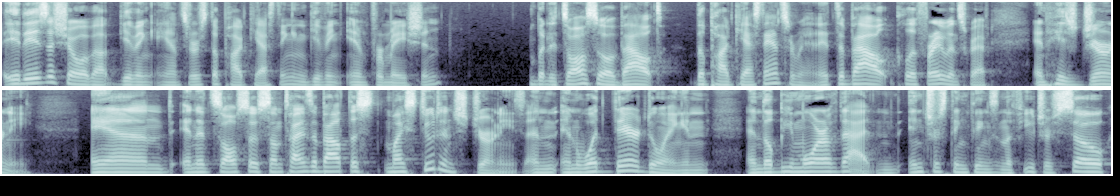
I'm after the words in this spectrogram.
it is a show about giving answers to podcasting and giving information, but it's also about the podcast answer man. It's about Cliff Ravenscraft and his journey. And and it's also sometimes about this my students journeys and and what they're doing. And and there'll be more of that and interesting things in the future. So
